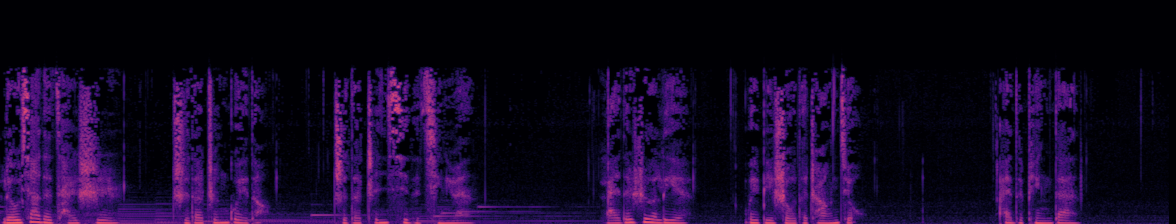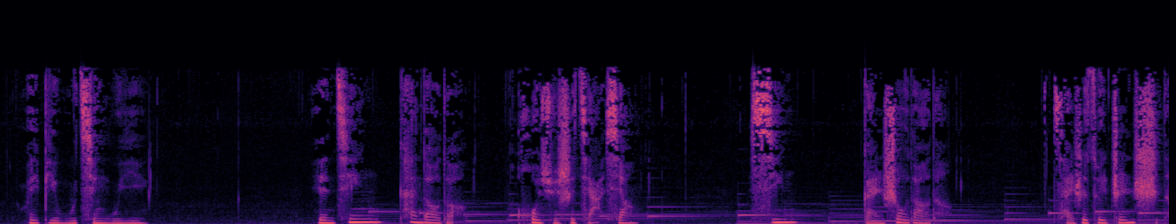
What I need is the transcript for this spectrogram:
留下的才是值得珍贵的、值得珍惜的情缘。来的热烈，未必守得长久；爱的平淡，未必无情无义。眼睛看到的或许是假象，心感受到的才是最真实的。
